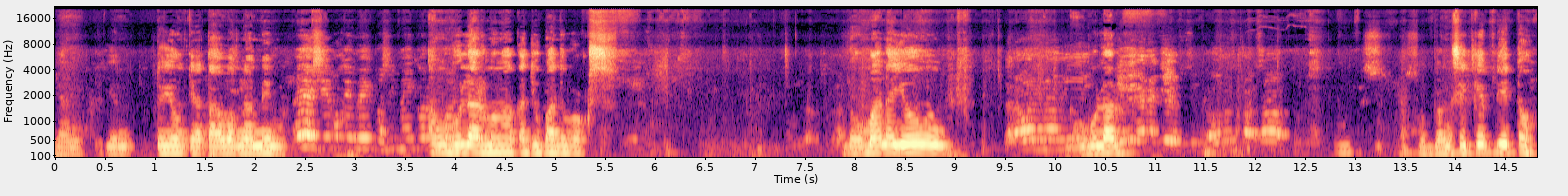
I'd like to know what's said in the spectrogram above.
Yan. Yun, ito yung tinatawag namin angular mga kajuban ni Works. Luma na yung angular. Eh, anak James. Ano sa sa Sobrang sikip dito.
